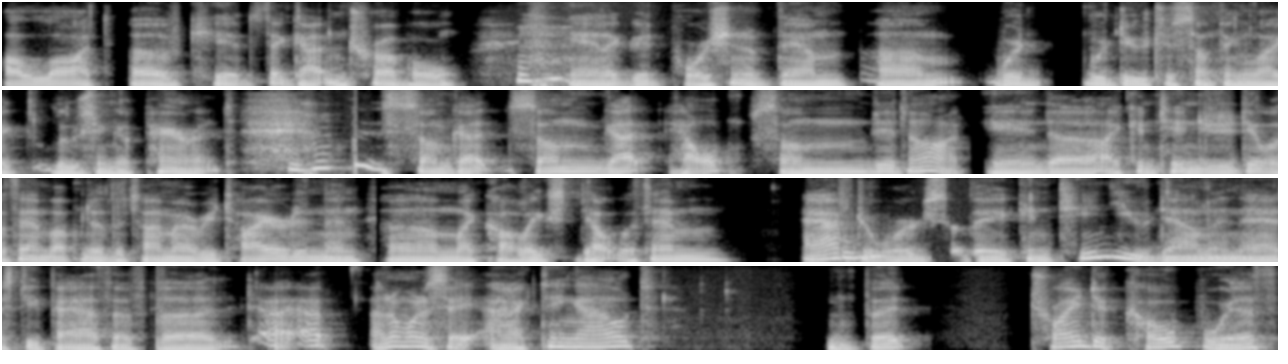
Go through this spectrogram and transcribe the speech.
a lot of kids that got in trouble, mm-hmm. and a good portion of them um, were were due to something like losing a parent. Mm-hmm. Some got some got help, some did not, and uh, I continued to deal with them up until the time I retired, and then um, my colleagues dealt with them afterwards. Mm-hmm. So they continued down a nasty path of uh, I, I don't want to say acting out, but trying to cope with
